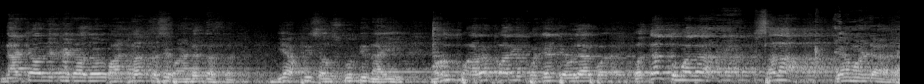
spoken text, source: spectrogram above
नाक्यावर एकमेकाजवळ भांडतात तसे भांडत असतात. ही आपली संस्कृती नाही. म्हणून पारंपरिक भजन ठेवल्याबद्दल तुम्हाला सलाम या मंडळाला.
